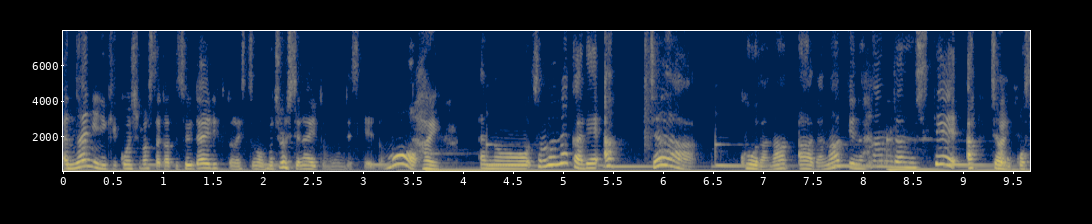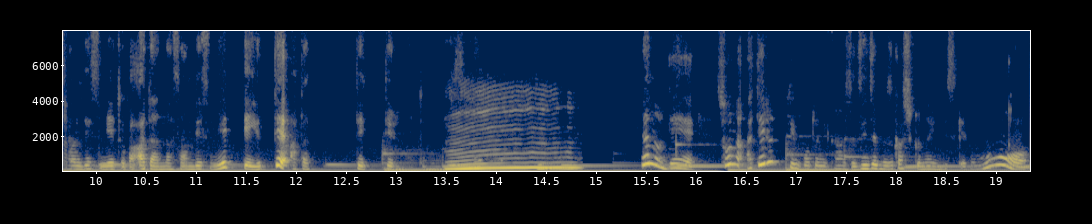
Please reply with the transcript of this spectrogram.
あの何人に結婚しましたかってそういうダイレクトな質問はもちろんしてないと思うんですけれども、はい。あのその中であじゃあこうだなああだなっていうのを判断してあじゃあはいお子さんですねとか、あ旦那さんですねって言って当たってってるんだと思うんですね。ん。なのでそんな当てるっていうことに関しては全然難しくないんですけども。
